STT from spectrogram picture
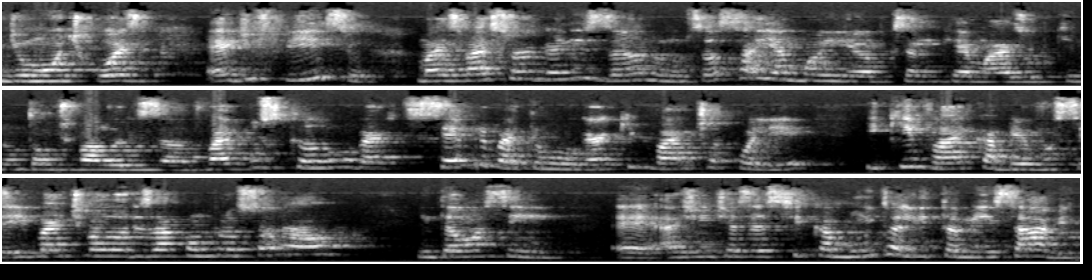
de um monte de coisa, é difícil, mas vai se organizando, não precisa sair amanhã porque você não quer mais ou porque não estão te valorizando, vai buscando um lugar, sempre vai ter um lugar que vai te acolher e que vai caber você e vai te valorizar como profissional. Então, assim, é, a gente às vezes fica muito ali também, sabe,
